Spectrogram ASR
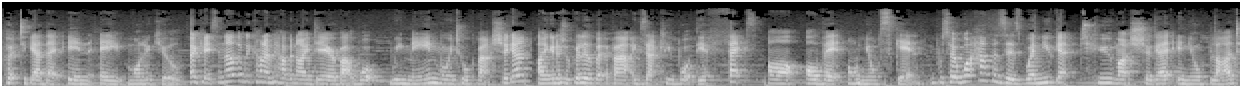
put together in a molecule. Okay, so now that we kind of have an idea about what we mean when we talk about sugar, I'm gonna talk a little bit about exactly what the effects are of it on your skin. So what happens is when you get too much sugar in your blood,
